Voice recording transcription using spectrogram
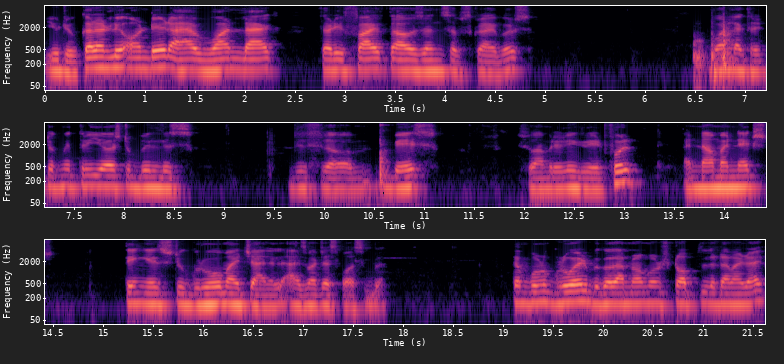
YouTube currently on date I have 1 lakh 35,000 subscribers. 1 lakh 30 it took me 3 years to build this this um, base. So I'm really grateful. And now my next thing is to grow my channel as much as possible. I'm going to grow it because I'm not going to stop till the time I die.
